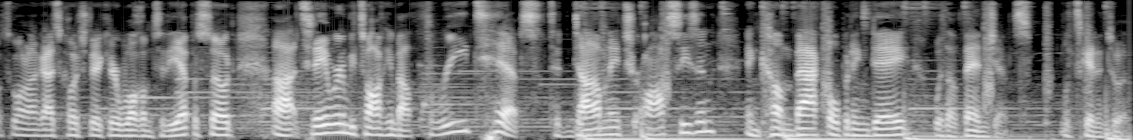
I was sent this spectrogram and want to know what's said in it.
What's going on, guys? Coach Vic here. Welcome to the episode. Uh, today, we're going to be talking about three tips to dominate your offseason and come back opening day with a vengeance. Let's get into it.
